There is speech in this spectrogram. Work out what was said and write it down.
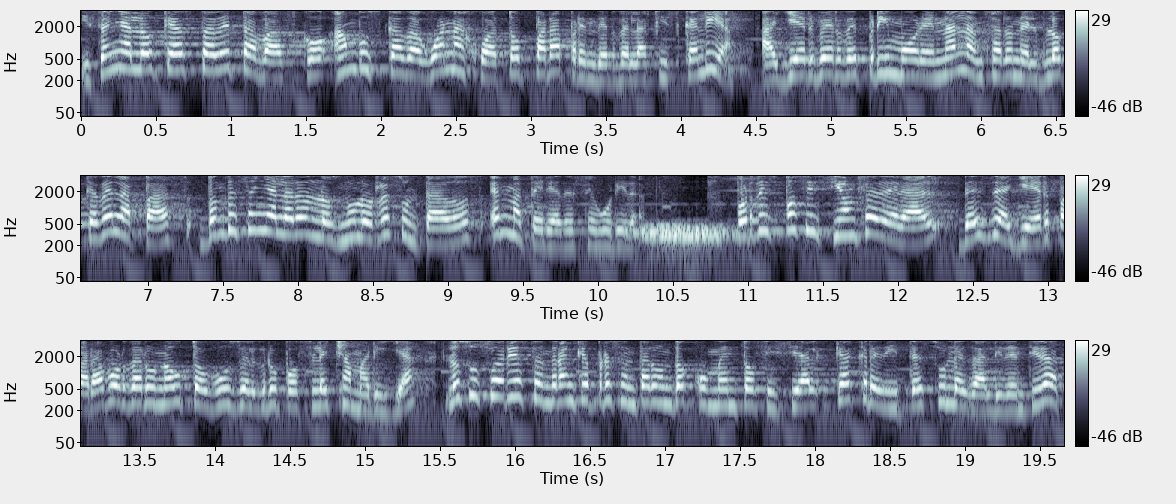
y señaló que hasta de Tabasco han buscado a Guanajuato para aprender de la fiscalía. Ayer Verde Pri Morena lanzaron el bloque de La Paz, donde señalaron los nulos resultados en materia de seguridad. Por disposición federal, desde ayer, para abordar un autobús del grupo Flecha Los usuarios tendrán que presentar un documento oficial que acredite su legal identidad.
